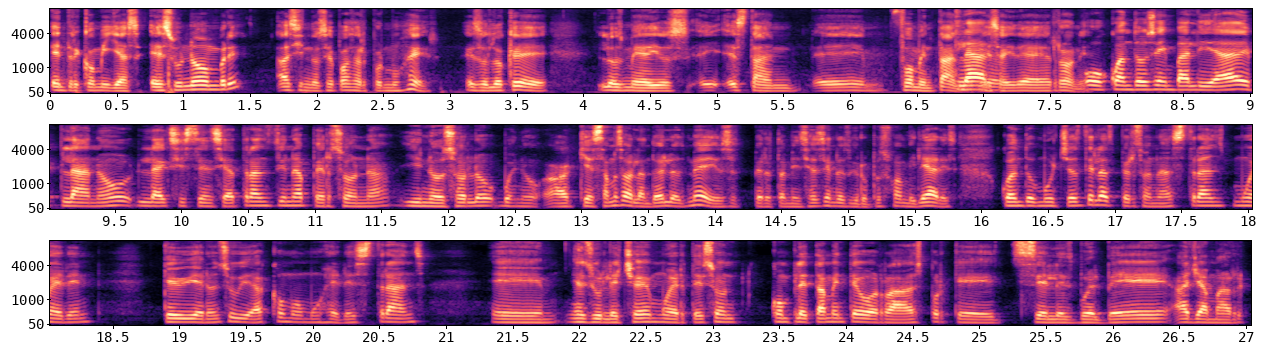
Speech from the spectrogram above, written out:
entre comillas, es un hombre haciéndose pasar por mujer. Eso es lo que los medios eh, están eh, fomentando esa idea errónea. O cuando se invalida de plano la existencia trans de una persona, y no solo, bueno, aquí estamos hablando de los medios, pero también se hace en los grupos familiares. Cuando muchas de las personas trans mueren, que vivieron su vida como mujeres trans, eh, en su lecho de muerte son completamente borradas porque se les vuelve a llamar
